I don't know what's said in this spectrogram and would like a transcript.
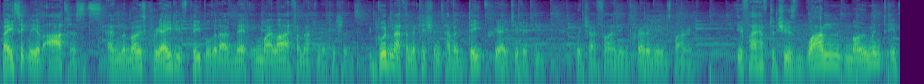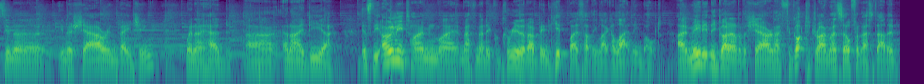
basically of artists and the most creative people that I've met in my life are mathematicians. Good mathematicians have a deep creativity which I find incredibly inspiring. If I have to choose one moment, it's in a, in a shower in Beijing when I had uh, an idea it's the only time in my mathematical career that I've been hit by something like a lightning bolt. I immediately got out of the shower and I forgot to dry myself and I started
